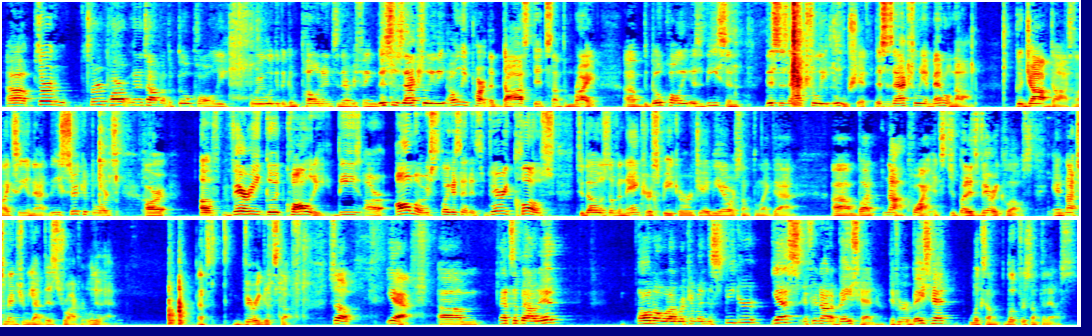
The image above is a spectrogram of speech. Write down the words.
Uh, third, third part, we're gonna talk about the build quality, where we look at the components and everything. This is actually the only part that Doss did something right. Uh, the build quality is decent. This is actually, ooh shit, this is actually a metal knob. Good job, Doss. I like seeing that. These circuit boards are of very good quality. These are almost, like I said, it's very close to those of an Anker speaker or JBL or something like that. Uh, but not quite. It's just, but it's very close. And not to mention, we got this driver. Look at that. That's very good stuff. So, yeah, um, that's about it. All know what I recommend the speaker. Yes, if you're not a bass head. If you're a bass head, look some look for something else.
